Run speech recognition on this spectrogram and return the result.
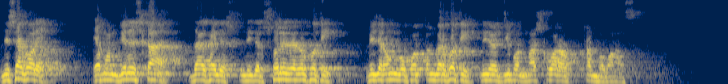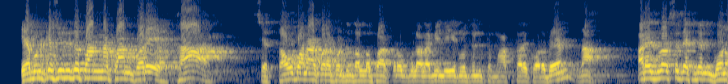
নেশা করে, এমন জিনিস খায়, যা খাইলে নিজের শরীরেরও ক্ষতি, নিজের অঙ্গ প্রত্যঙ্গের ক্ষতি, নিজের জীবন নষ্ট করার সম্ভাবনা আছে। এমন কিছু যদি পান না, পান করে, খায়, সে তাওবা না করা পর্যন্ত আল্লাহ পাক রব্বুল আলামিন এই রজনীতে মাফ তারে করবেন না। আরেক বক্সে দেখবেন গণ।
